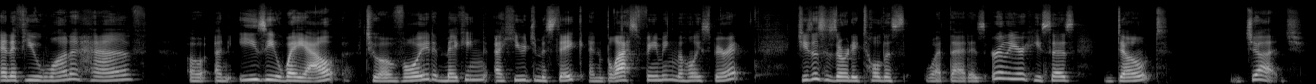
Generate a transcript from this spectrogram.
and if you want to have an easy way out to avoid making a huge mistake and blaspheming the Holy Spirit, Jesus has already told us what that is earlier. He says, don't judge.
